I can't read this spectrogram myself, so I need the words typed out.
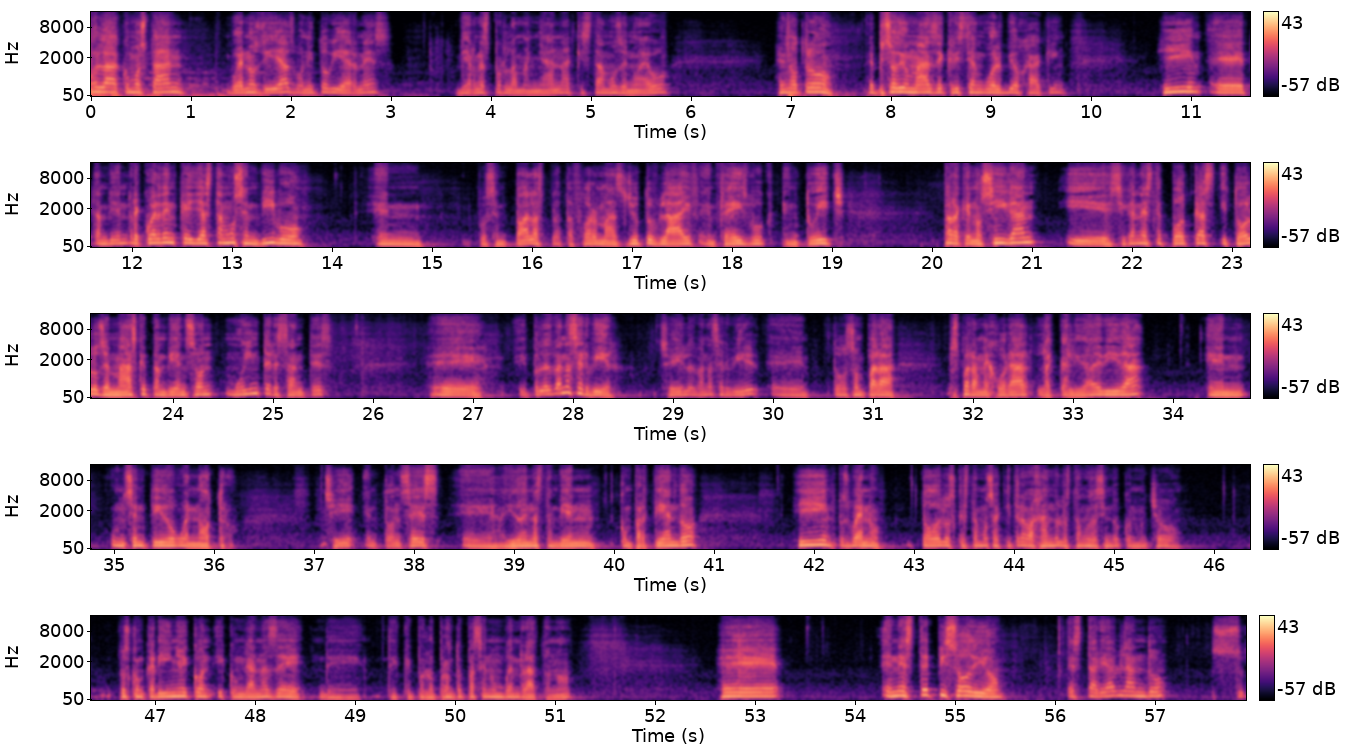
Hola, ¿cómo están? Buenos días, bonito viernes. Viernes por la mañana, aquí estamos de nuevo en otro episodio más de Christian Wolf Biohacking. Y eh, también recuerden que ya estamos en vivo en, pues en todas las plataformas, YouTube Live, en Facebook, en Twitch, para que nos sigan y sigan este podcast y todos los demás que también son muy interesantes. Eh, y pues les van a servir. Sí, les van a servir. Eh, todos son para, pues para mejorar la calidad de vida en un sentido o en otro. Sí, entonces eh, ayúdenos también compartiendo. Y pues bueno, todos los que estamos aquí trabajando lo estamos haciendo con mucho, pues con cariño y con, y con ganas de, que por lo pronto pasen un buen rato, ¿no? Eh, en este episodio estaré hablando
